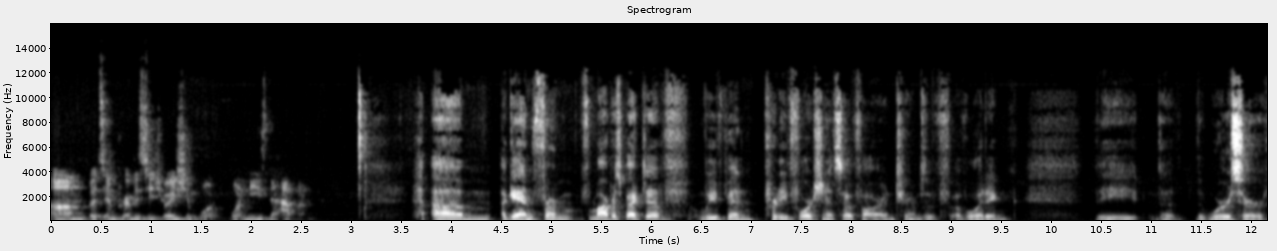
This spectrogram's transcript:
Um, but to improve the situation, what what needs to happen? Um, again, from from our perspective, we've been pretty fortunate so far in terms of avoiding the the the worser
